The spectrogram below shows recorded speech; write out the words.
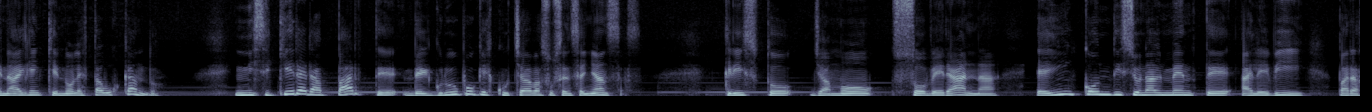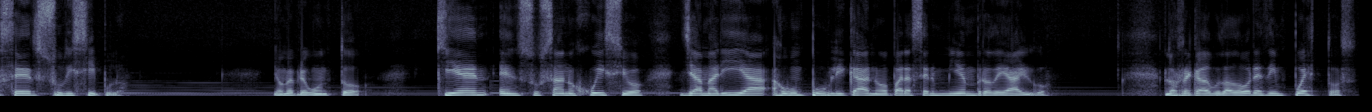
en alguien que no le está buscando. Ni siquiera era parte del grupo que escuchaba sus enseñanzas. Cristo llamó soberana e incondicionalmente a Leví para ser su discípulo. Yo me pregunto, ¿Quién en su sano juicio llamaría a un publicano para ser miembro de algo? Los recaudadores de impuestos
